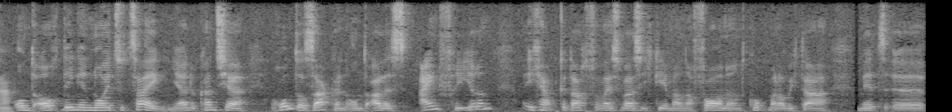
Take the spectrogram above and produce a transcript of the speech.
Ja. und auch Dinge neu zu zeigen. Ja, du kannst ja runtersacken und alles einfrieren. Ich habe gedacht, weißt du was, ich gehe mal nach vorne und guck mal, ob ich da mit äh,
